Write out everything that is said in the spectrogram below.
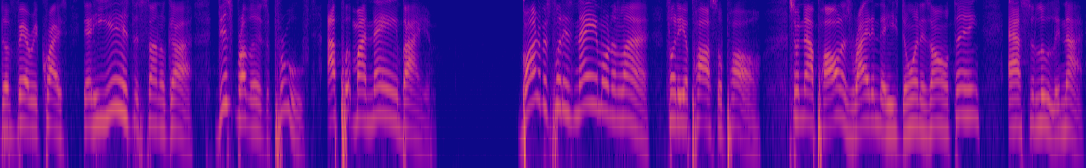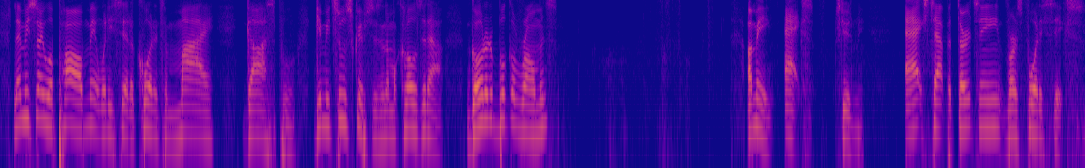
the very Christ, that he is the Son of God. This brother is approved. I put my name by him. Barnabas put his name on the line for the apostle Paul. So now Paul is writing that he's doing his own thing? Absolutely not. Let me show you what Paul meant when he said, according to my gospel. Give me two scriptures and I'm going to close it out. Go to the book of Romans. I mean, Acts, excuse me. Acts chapter 13, verse 46.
